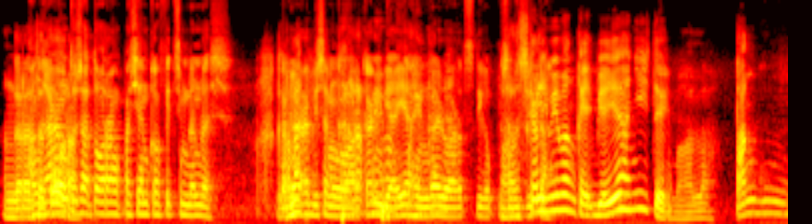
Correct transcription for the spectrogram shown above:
anggaran, satu Anggaran orang. untuk satu orang pasien COVID-19. Karena- negara bisa mengeluarkan biaya hingga kan. 231 Mahal juta. sekali memang kayak biayanya itu. ya. malah Tanggung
